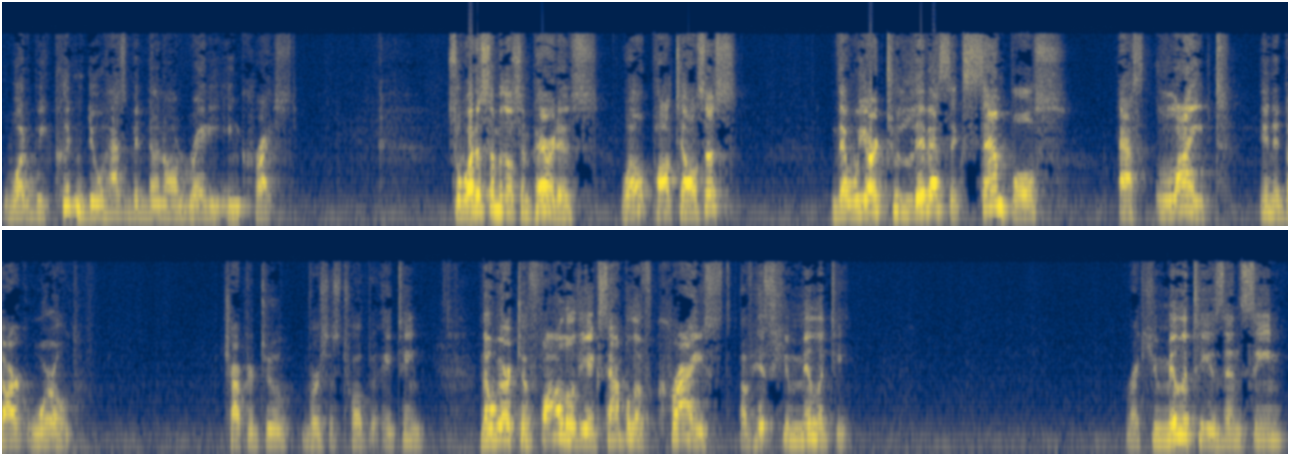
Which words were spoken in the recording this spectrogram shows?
what we couldn't do has been done already in Christ. So, what are some of those imperatives? Well, Paul tells us that we are to live as examples, as light in a dark world. Chapter 2, verses 12 to 18. That we are to follow the example of Christ, of his humility. Right? Humility is then seen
